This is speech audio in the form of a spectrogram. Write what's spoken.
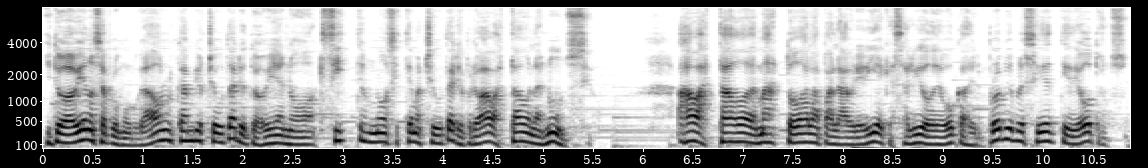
Y todavía no se ha promulgado el cambio tributario, todavía no existe un nuevo sistema tributario, pero ha bastado el anuncio ha bastado además toda la palabrería que ha salido de boca del propio presidente y de otros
